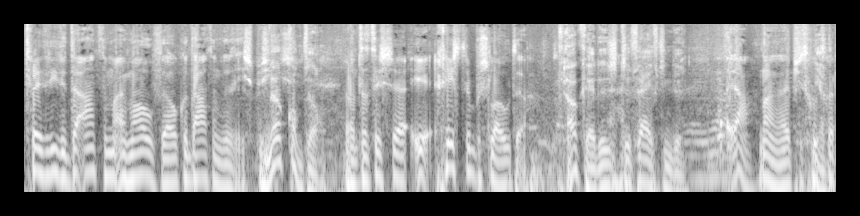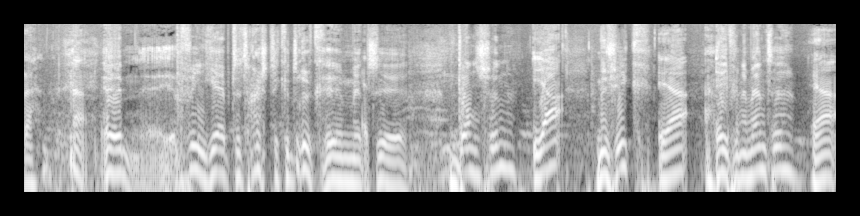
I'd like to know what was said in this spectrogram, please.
2, 3 de datum uit mijn hoofd, welke datum dat is precies. Nou, komt wel. Want dat is eer- gisteren besloten. Oké, dus de vijftiende. Ja, nou heb je het goed Ja. gedaan. Ja. Vriend, je hebt het hartstikke druk eh, met eh, dansen, ja, muziek, ja, evenementen. ja.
